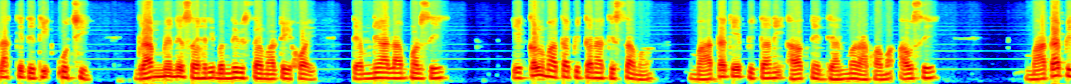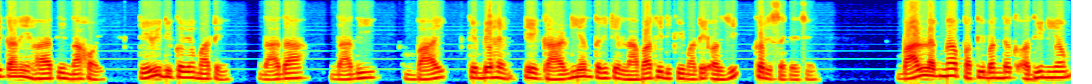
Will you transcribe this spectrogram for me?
લાખ કે તેથી ઓછી ગ્રામ્ય અને શહેરી બંને વિસ્તાર માટે હોય તેમને આ લાભ મળશે. એકલ માતા પિતાના કિસ્સામાં માતા કે પિતાની આવકને ધ્યાનમાં રાખવામાં આવશે. માતા પિતાની હયાતી ના હોય તેવી દીકરીઓ માટે દાદા, દાદી, ભાઈ કે બહેન એ ગાર્ડિયન તરીકે લાભાર્થી દીકરી માટે અરજી કરી શકે છે. બાળ લગ્ન પ્રતિબંધક અધિનિયમ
